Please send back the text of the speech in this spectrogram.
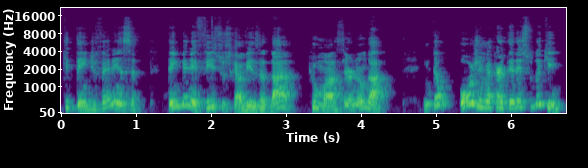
que tem diferença. Tem benefícios que a Visa dá que o Master não dá. Então, hoje minha carteira é isso daqui.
